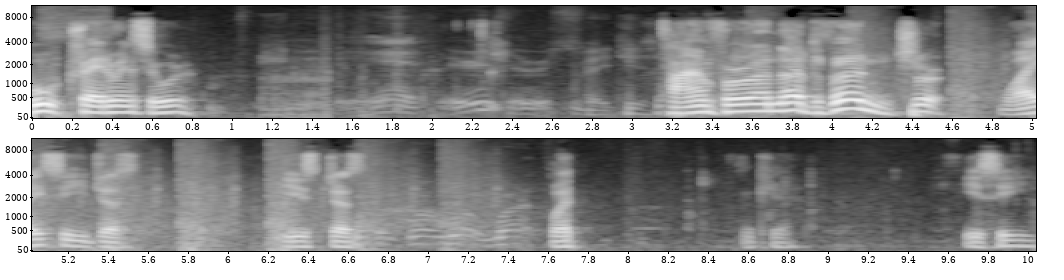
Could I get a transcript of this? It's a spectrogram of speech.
Ooh, trader in sewer. Yes, there is, there is. Wait, Time for an adventure. Why is he just? He's just. What? Okay. Is he?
